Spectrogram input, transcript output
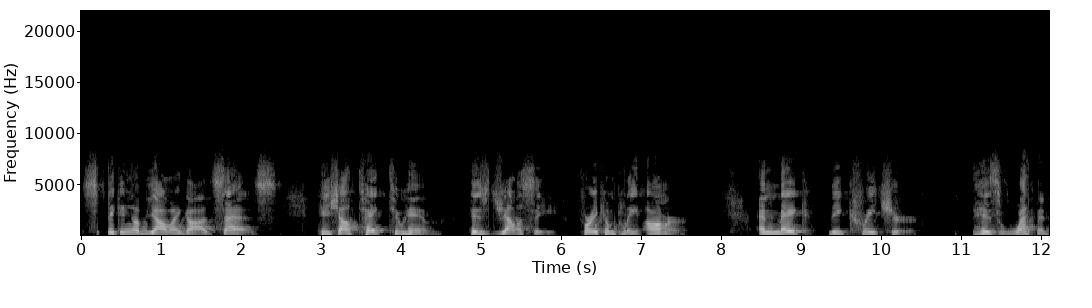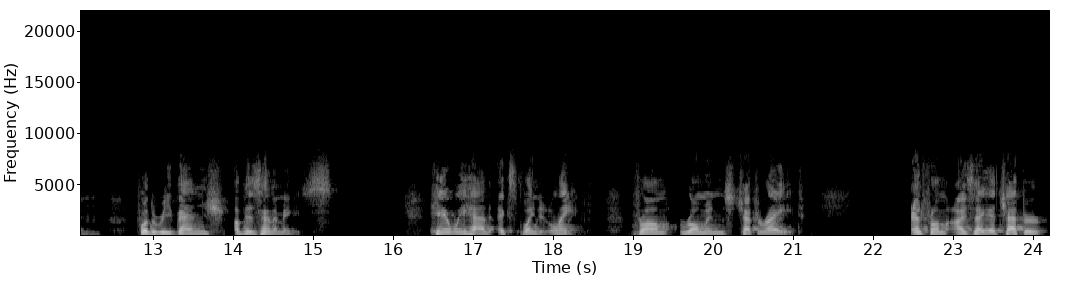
speaking of Yahweh God, says, He shall take to him his jealousy for a complete armor, and make the creature his weapon for the revenge of his enemies. Here we had explained at length from Romans chapter 8 and from Isaiah chapter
